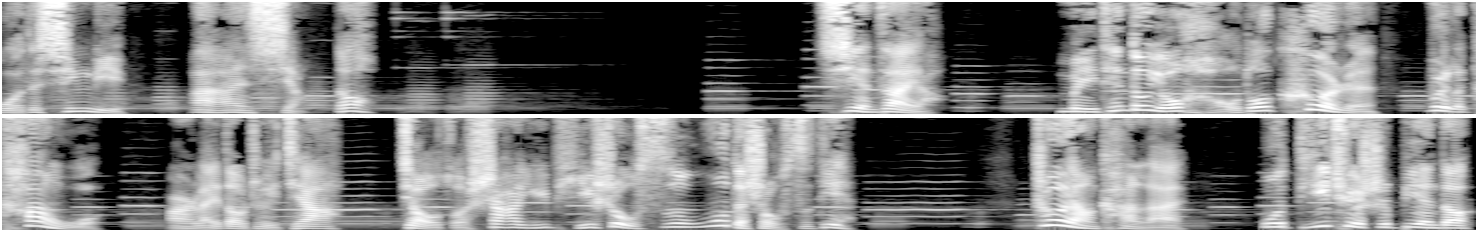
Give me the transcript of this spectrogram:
我的心里暗暗想到：现在呀，每天都有好多客人为了看我而来到这家叫做“鲨鱼皮寿司屋”的寿司店。这样看来，我的确是变得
